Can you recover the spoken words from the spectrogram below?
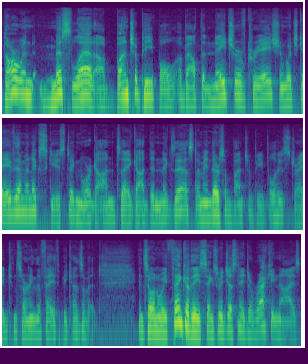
Darwin misled a bunch of people about the nature of creation, which gave them an excuse to ignore God and say God didn't exist. I mean, there's a bunch of people who strayed concerning the faith because of it. And so when we think of these things, we just need to recognize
